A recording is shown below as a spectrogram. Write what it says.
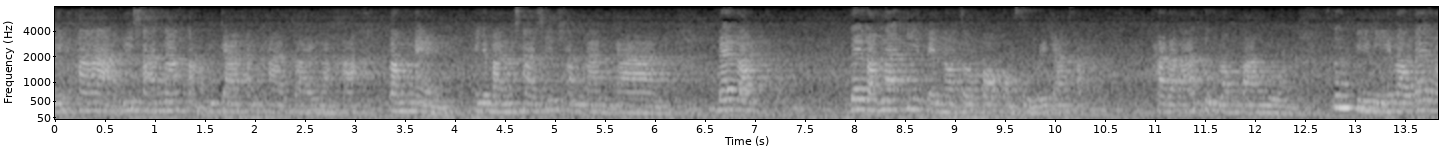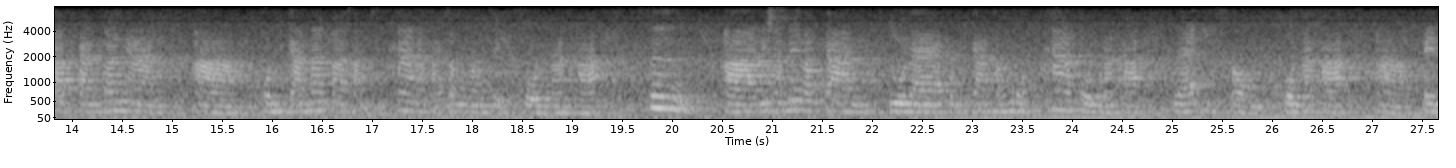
ดีค่ะ ดิฉันนางสาวพิการคันธาใจนะคะ ตำแหน่งพยาบาลวิชาชีพชำนาญการ ได้รับได้รับหน้าที่เป็นนจพของศูนย์บริการสาธารณสุขลำปางหลวง ซึ่งปีนี้เราได้รับการจ้างงานาคนพิการมาตรา 35 นะคะจำนวน 7 คนนะคะ ซึ่งดิฉันได้รับการดูแลคนพิการทั้งหมด 5 คนนะคะ และอีก 2 คนนะคะเป็น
